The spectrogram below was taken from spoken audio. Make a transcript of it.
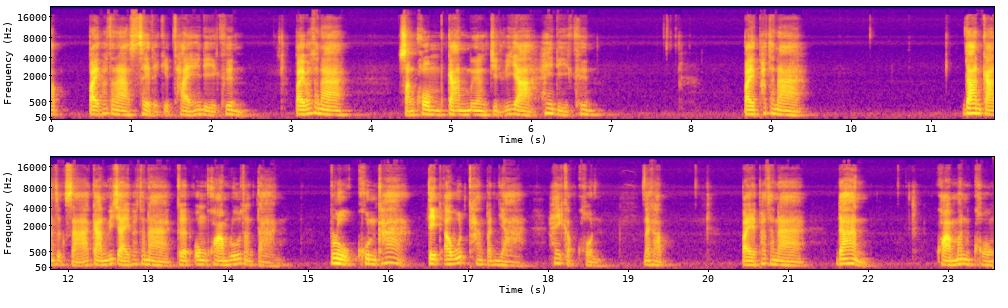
ครับ ไปพัฒนาเศรษฐกิจไทยให้ดีขึ้น ไปพัฒนาสังคมการเมืองจิตวิทยาให้ดีขึ้น ไปพัฒนา ด้านการศึกษาการวิจัยพัฒนาเกิดองค์ความรู้ต่างๆ ปลูกคุณค่าติดอาวุธทางปัญญา ให้กับคนนะครับ ไปพัฒนาด้านความมั่นคง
